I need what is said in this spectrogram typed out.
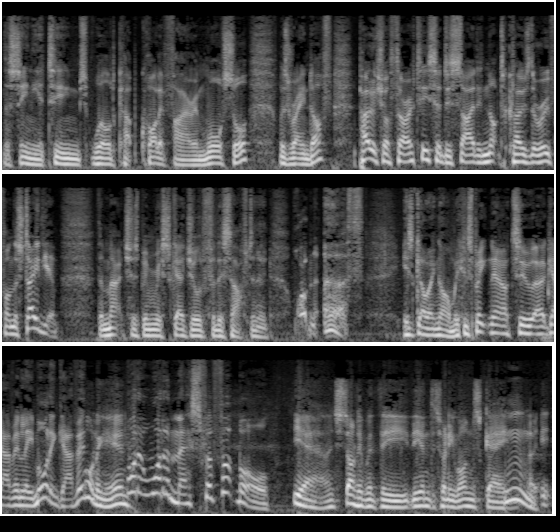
The senior team's World Cup qualifier in Warsaw was rained off. Polish authorities had decided not to close the roof on the stadium. The match has been rescheduled for this afternoon. What on earth is going on? We can speak now to uh, Gavin Lee. Morning, Gavin. Morning, Iain. What a, what a mess for football. Yeah, and starting with the, the under 21s game, uh, it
